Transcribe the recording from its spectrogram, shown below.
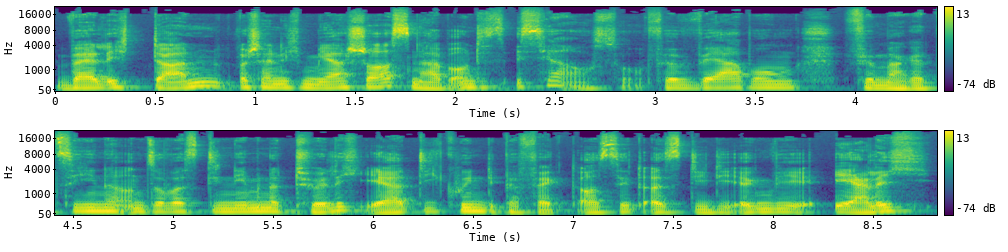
weil ich dann wahrscheinlich mehr Chancen habe. Und das ist ja auch so. Für Werbung, für Magazine und sowas, die nehmen natürlich eher die Queen, die perfekt aussieht, als die, die irgendwie ehrlich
